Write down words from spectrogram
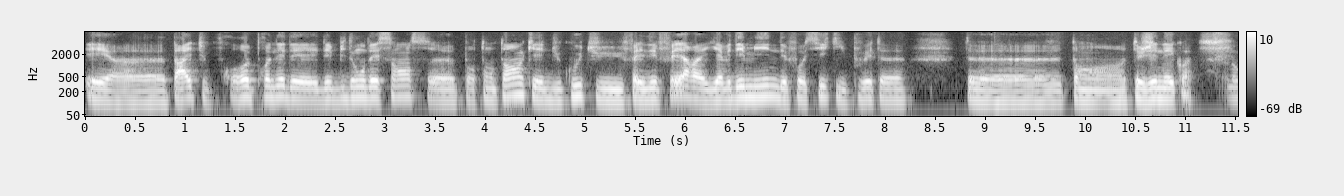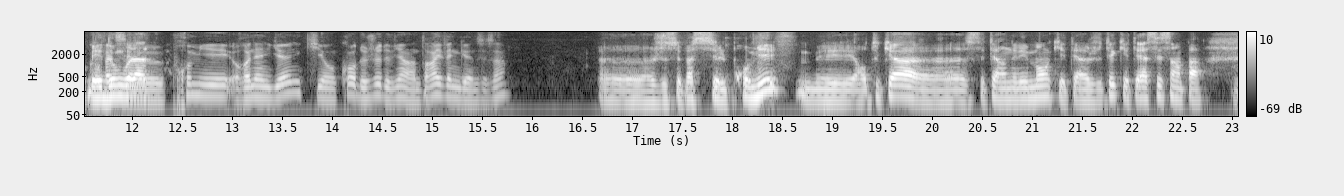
Et euh, pareil, tu reprenais des, des bidons d'essence euh, pour ton tank et du coup tu fallait défaire. Il y avait des mines des fois aussi qui pouvaient te te, t'en- te gêner quoi. Donc, Mais en fait, donc, c'est voilà. le premier run and gun qui en cours de jeu devient un drive and gun, c'est ça? Euh, je sais pas si c'est le premier, mais en tout cas euh, c'était un élément qui était ajouté qui était assez sympa. Mm.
